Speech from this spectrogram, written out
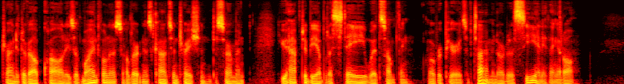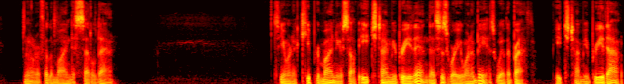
Trying to develop qualities of mindfulness, alertness, concentration, discernment, you have to be able to stay with something over periods of time in order to see anything at all, in order for the mind to settle down. So you want to keep reminding yourself each time you breathe in, this is where you want to be, is with the breath. Each time you breathe out,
